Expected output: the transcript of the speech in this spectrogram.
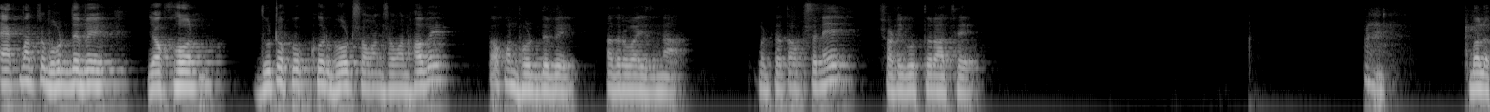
একমাত্র ভোট দেবে যখন দুটো পক্ষর ভোট সমান সমান হবে, তখন ভোট দেবে। আদারওয়াইজ না। অর্থাৎ অপশন এ সঠিক উত্তর আছে। বলো।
